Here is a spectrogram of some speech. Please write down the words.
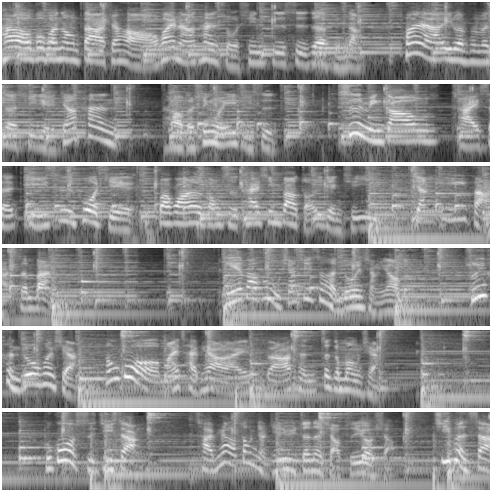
Hello，各位观众，大家好，欢迎来到探索新知识这个频道，欢迎来到议论纷纷这个系列。今天探讨的新闻议题是：四名高材生疑似破解刮刮乐公司，开心暴走一点七亿，将依法侦办。一夜暴富，相信是很多人想要的，所以很多人会想通过买彩票来达成这个梦想。不过实际上，彩票中奖几率真的小之又小，基本上。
